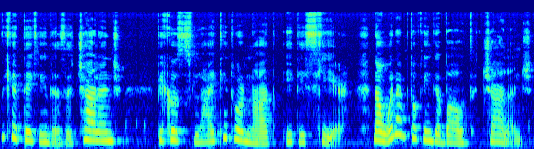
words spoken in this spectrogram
We can take it as a challenge because like it or not it is here. Now when I'm talking about challenge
